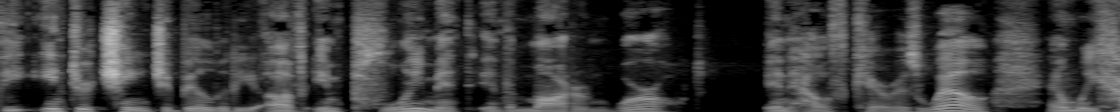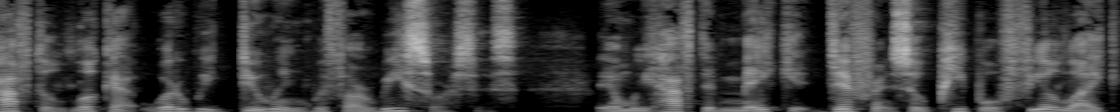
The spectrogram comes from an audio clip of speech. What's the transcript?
the interchangeability of employment in the modern world in healthcare as well. And we have to look at what are we doing with our resources? And we have to make it different so people feel like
